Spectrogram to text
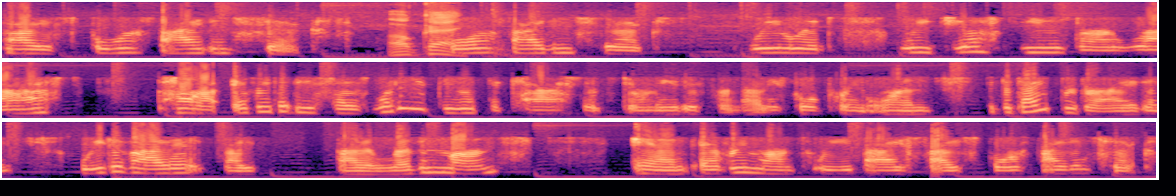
size four, five, and six. Okay. Four, five, and six. We would. We just used our last pot. Everybody says, "What do you do with the cash that's donated for ninety four point one to the diaper drive?" And we divide it by by eleven months, and every month we buy size four, five, and six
